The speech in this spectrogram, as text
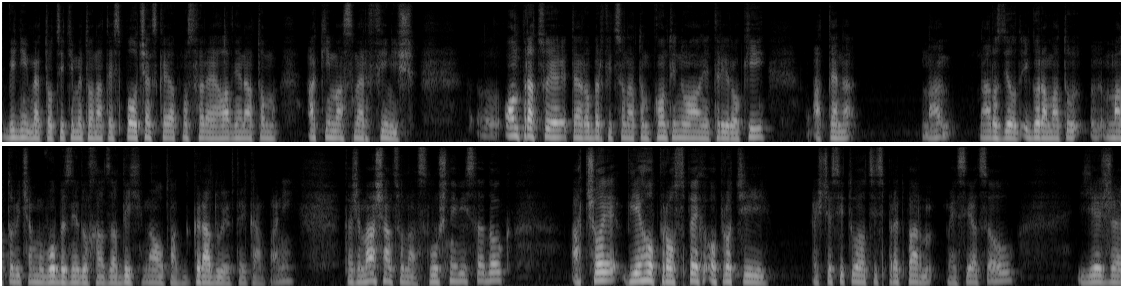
Vidíme to, cítime to na tej spoločenskej atmosfére a hlavne na tom, aký má smer finish. On pracuje, ten Robert Fico, na tom kontinuálne 3 roky a ten, na, na rozdiel od Igora Matu, Matoviča mu vôbec nedochádza dých, naopak graduje v tej kampani. Takže má šancu na slušný výsledok. A čo je v jeho prospech oproti ešte situácii spred pár mesiacov, je, že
